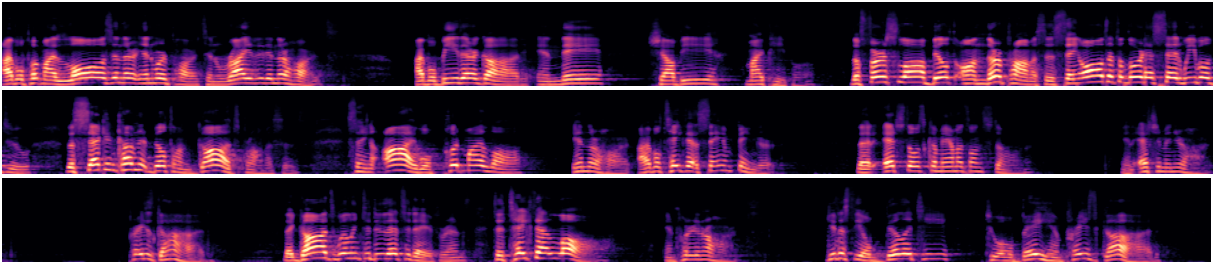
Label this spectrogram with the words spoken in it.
I will put my laws in their inward parts and write it in their hearts. I will be their God, and they shall be my people. The first law built on their promises, saying, All that the Lord has said we will do. The second covenant built on God's promises, saying, I will put my law in their heart. I will take that same finger that etched those commandments on stone and etch them in your heart. Praise God. That God's willing to do that today, friends, to take that law and put it in our hearts. Give us the ability to obey Him. Praise God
